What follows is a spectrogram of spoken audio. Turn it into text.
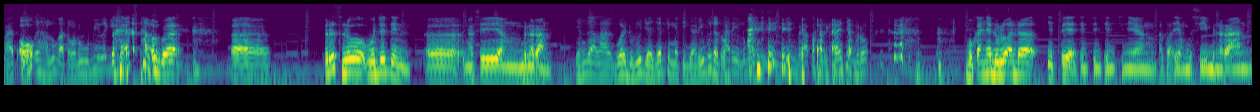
Batu. Oh. ya lu nggak tau ruby lagi tahu gua. Uh, terus lu wujudin uh, ngasih yang beneran? Ya enggak lah gue dulu jajan cuma tiga ribu satu hari. Lu mau cincin berapa harganya bro bukannya dulu ada itu ya cincin-cincin yang apa yang besi beneran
